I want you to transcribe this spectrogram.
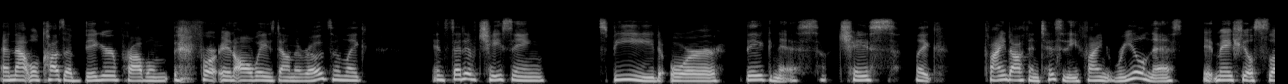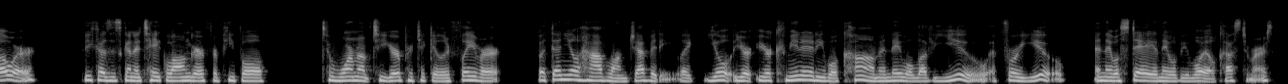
and that will cause a bigger problem for in all ways down the road. So i'm like instead of chasing speed or bigness chase like find authenticity find realness it may feel slower because it's going to take longer for people to warm up to your particular flavor but then you'll have longevity. Like you'll your your community will come and they will love you for you and they will stay and they will be loyal customers.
